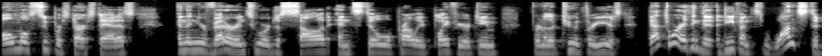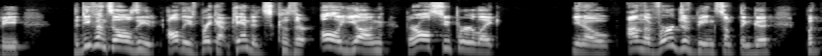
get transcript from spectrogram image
almost superstar status, and then your veterans who are just solid and still will probably play for your team for another two or three years. That's where I think the defense wants to be. The defense all these all these breakout candidates because they're all young, they're all super like, you know, on the verge of being something good. But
